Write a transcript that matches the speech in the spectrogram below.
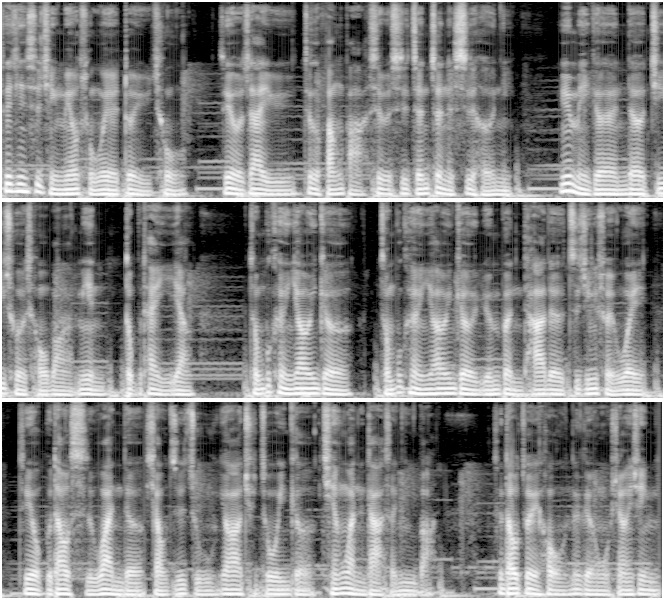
这件事情没有所谓的对与错，只有在于这个方法是不是真正的适合你。因为每个人的基础的筹码面都不太一样，总不可能要一个，总不可能要一个原本他的资金水位只有不到十万的小资族，要他去做一个千万的大生意吧？这到最后，那个人我相信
